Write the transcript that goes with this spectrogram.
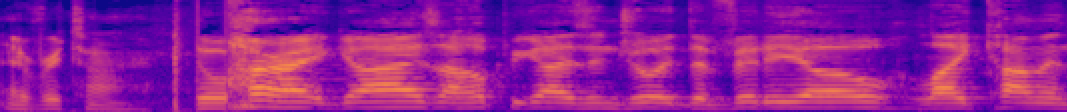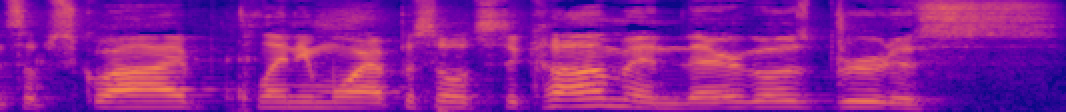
every time. All right, guys, I hope you guys enjoyed the video. Like, comment, subscribe. Plenty more episodes to come, and there goes Brutus,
